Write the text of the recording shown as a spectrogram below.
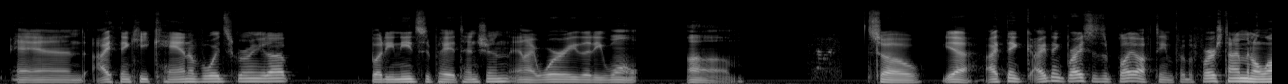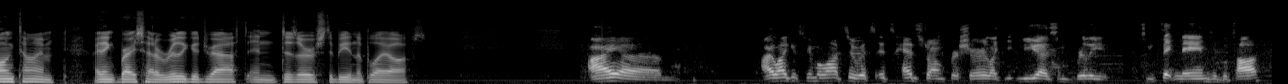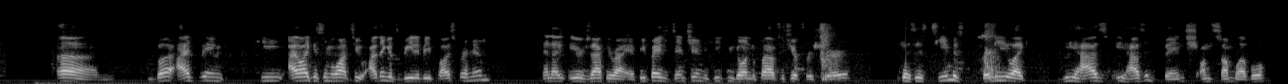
and I think he can avoid screwing it up, but he needs to pay attention, and I worry that he won't. Um, so yeah, I think I think Bryce is a playoff team for the first time in a long time. I think Bryce had a really good draft and deserves to be in the playoffs. I um, I like his team a lot too. It's it's headstrong for sure. Like you- guys some really some thick names at the top. Um, but I think he I like his team a lot too. I think it's B to B plus for him. And I, you're exactly right. If he pays attention, he can go in the playoffs this year for sure. Because his team is pretty like he has he has a bench on some level.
